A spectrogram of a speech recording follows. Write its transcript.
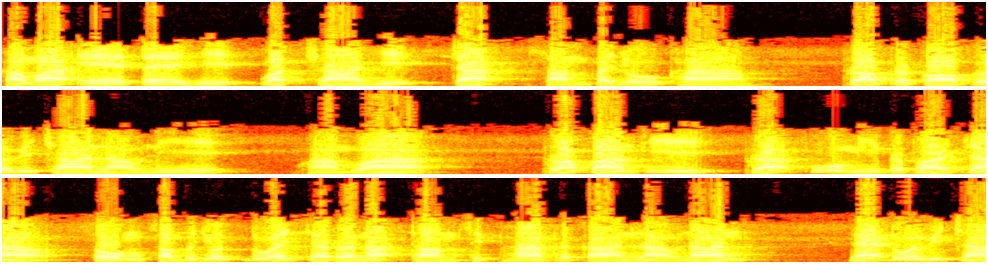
คำว่าเอเตหิ วัชชาหิจะสัมปโยคา เพราะประกอบด้วยวิชาเหล่านี้ ความว่า เพราะความที่พระผู้มีพระภาคเจ้าทรงสัมปยุทธ์ด้วยจรณธรรมสิบห้าประการเหล่านั้น และด้วยวิชา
